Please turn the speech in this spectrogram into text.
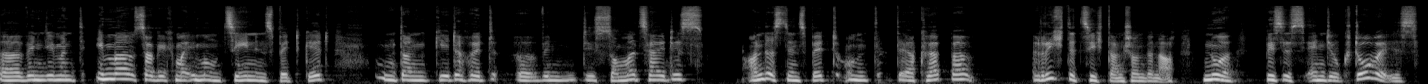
Äh, wenn jemand immer, sage ich mal, immer um zehn ins Bett geht, dann geht er halt, äh, wenn die Sommerzeit ist, anders ins Bett und der Körper richtet sich dann schon danach. Nur bis es Ende Oktober ist,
